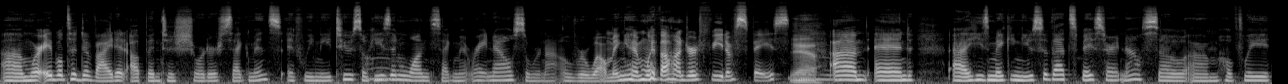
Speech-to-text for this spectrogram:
Um, we're able to divide it up into shorter segments if we need to. So he's in one segment right now, so we're not overwhelming him with 100 feet of space. Yeah. Um, and uh, he's making use of that space right now. So um, hopefully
